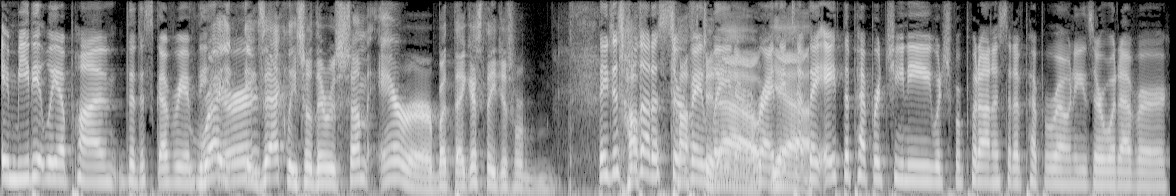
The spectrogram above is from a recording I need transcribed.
immediately upon the discovery of the right, error? exactly. So there was some error, but I guess they just were They just Tough- filled out a survey later, out, right? yeah. They, t- they ate the pepperoncini, which were put on instead of pepperonis or whatever.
